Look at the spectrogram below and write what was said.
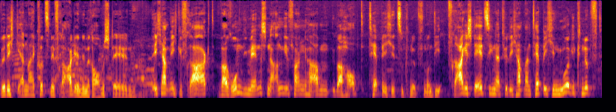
würde ich gern mal kurz eine Frage in den Raum stellen. Ich habe mich gefragt, warum die Menschen angefangen haben, überhaupt Teppiche zu knüpfen. Und die Frage stellt sich natürlich, hat man Teppiche nur geknüpft,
